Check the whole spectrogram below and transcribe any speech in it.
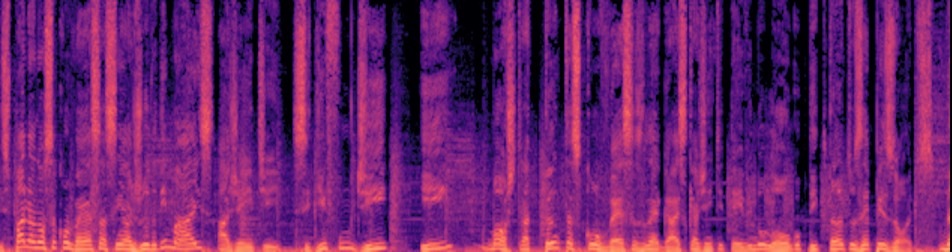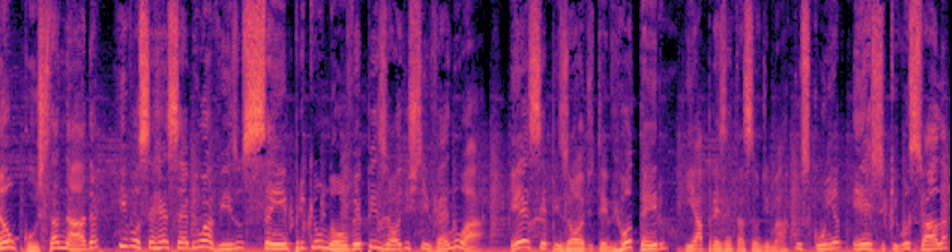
espalha a nossa conversa, assim ajuda demais a gente se difundir e mostra tantas conversas legais que a gente teve no longo de tantos episódios. Não custa nada e você recebe o aviso sempre que um novo episódio estiver no ar. Esse episódio teve roteiro e apresentação de Marcos Cunha, este que vos fala,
